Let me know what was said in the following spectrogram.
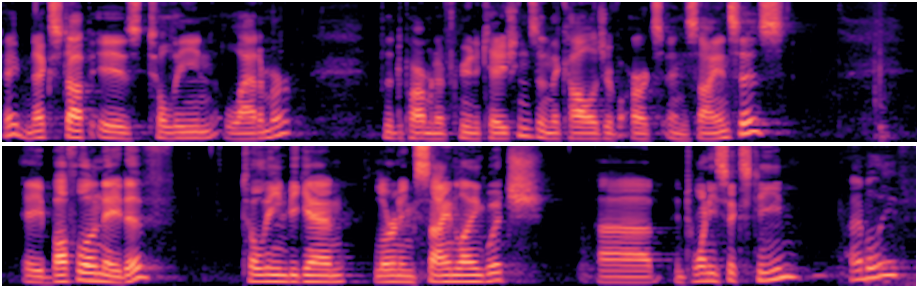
Okay, next up is Tahleen Lattimer, the Department of Communications in the College of Arts and Sciences. A Buffalo native, Tahleen began learning sign language uh, in 2016, I believe,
